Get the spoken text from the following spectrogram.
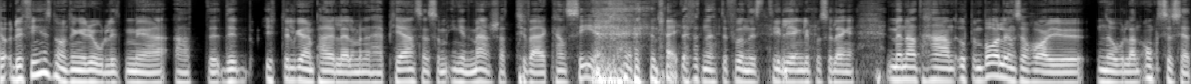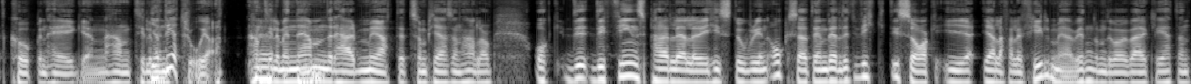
Ja, det finns någonting roligt med att det är ytterligare en parallell med den här pjäsen som ingen människa tyvärr kan se. därför att den inte funnits tillgänglig på så länge. Men att han, uppenbarligen så har ju Nolan också sett Copenhagen. Han till och med, ja, det tror jag. Han till och med Mm. nämner det här mötet som pjäsen handlar om. Och det, det finns paralleller i historien också, att en väldigt viktig sak, i, i alla fall i filmen, jag vet inte om det var i verkligheten,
